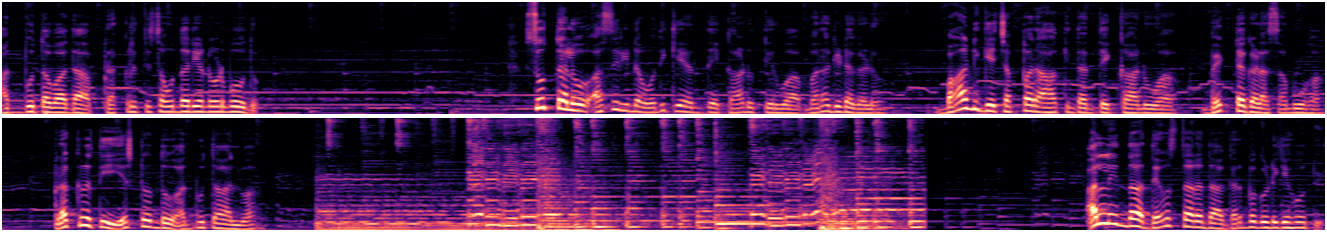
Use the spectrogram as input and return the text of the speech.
ಅದ್ಭುತವಾದ ಪ್ರಕೃತಿ ಸೌಂದರ್ಯ ನೋಡಬಹುದು ಸುತ್ತಲೂ ಹಸಿರಿನ ಹೊದಿಕೆಯಂತೆ ಕಾಣುತ್ತಿರುವ ಮರಗಿಡಗಳು ಬಾಣಿಗೆ ಚಪ್ಪರ ಹಾಕಿದಂತೆ ಕಾಣುವ ಬೆಟ್ಟಗಳ ಸಮೂಹ. ಪ್ರಕೃತಿ ಎಷ್ಟೊಂದು ಅದ್ಭುತ ಅಲ್ವಾ? ಅಲ್ಲಿಂದ ದೇವಸ್ಥಾನದ ಗರ್ಭಗುಡಿಗೆ ಹೋದ್ವಿ.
